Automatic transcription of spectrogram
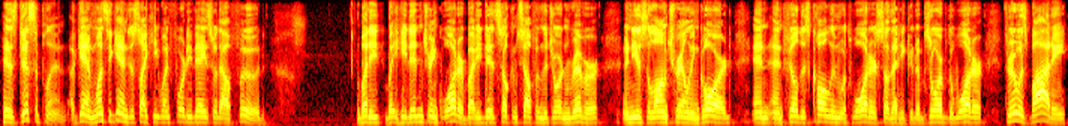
his discipline. Again, once again, just like he went 40 days without food, but he but he didn't drink water but he did soak himself in the jordan river and used a long trailing gourd and and filled his colon with water so that he could absorb the water through his body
